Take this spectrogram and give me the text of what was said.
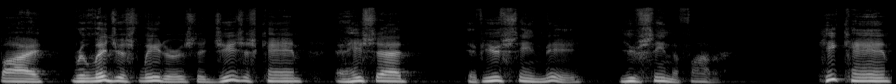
by religious leaders that Jesus came and he said, If you've seen me, you've seen the Father. He came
